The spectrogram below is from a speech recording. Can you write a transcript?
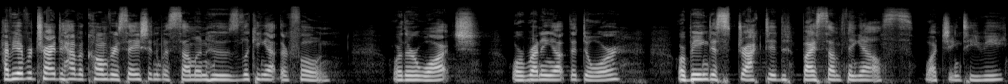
Have you ever tried to have a conversation with someone who's looking at their phone, or their watch, or running out the door? Or being distracted by something else, watching TV.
